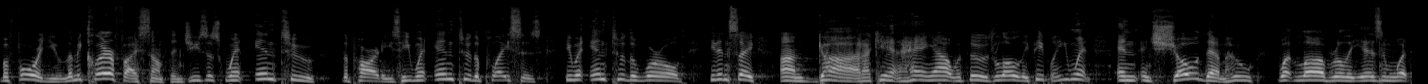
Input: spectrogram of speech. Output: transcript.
before you. Let me clarify something. Jesus went into the parties. He went into the places. He went into the world. He didn't say, I'm God. I can't hang out with those lowly people. He went and, and showed them who what love really is and what,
